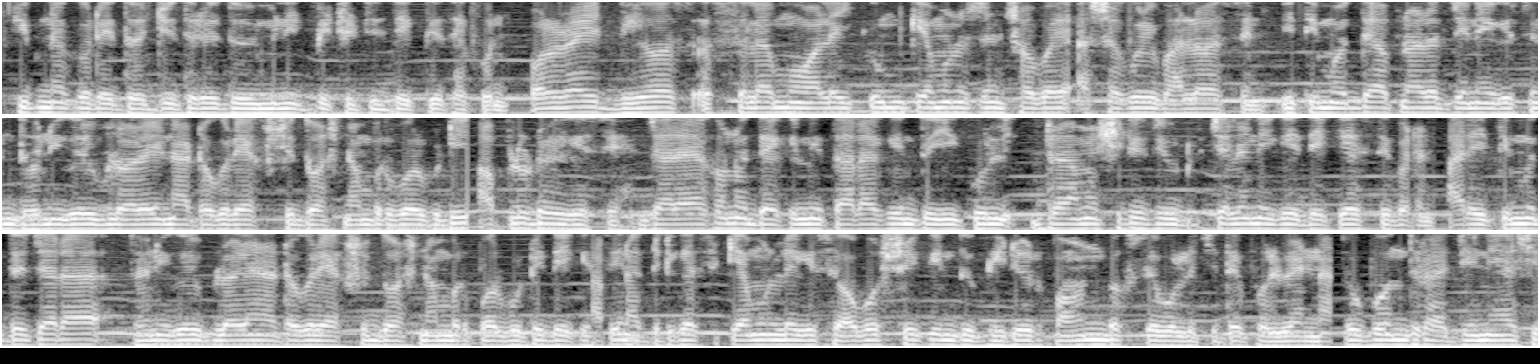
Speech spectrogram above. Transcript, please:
স্কিপ না করে ধৈর্য ধরে দুই মিনিট ভিডিওটি দেখতে থাকুন। অলরাইট ভিওস আসসালামু আলাইকুম। কেমন আছেন সবাই? আশা করি ভালো আছেন। ইতিমধ্যে আপনারা জেনে গেছেন ধনী গরিব লড়াই নাটকের একশো দশ নম্বর পর্বটি আপলোড হয়ে গেছে। যারা এখনও দেখেনি তারা কিন্তু ইকুয়াল ড্রামা সিরিজ ইউটিউব চ্যানেলে গিয়ে দেখে আসতে পারেন। আর ইতিমধ্যে যারা ধনী গরিব লড়াই নাটকের একশো দশ নম্বর পর্বটি দেখেছেন, আপনাদের কাছে কেমন লেগেছে অবশ্যই কিন্তু ভিডিওর কমেন্ট বক্সে বলে যেতে ভুলবেন না। তো বন্ধুরা, জেনে আসি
